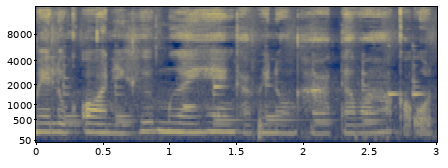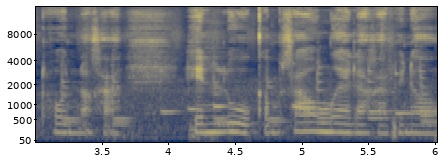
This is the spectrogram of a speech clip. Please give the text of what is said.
แม่ลูกอ่อนนี่คือเมื่อยแห้งค่ะพี่น้องคะแต่ว่าเขาก็อดทนเนาะค่ะ เห็นลูกกำเศร้าเมื่อยแล้วค่ะพี่น้อง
